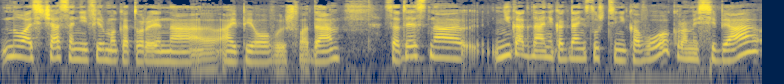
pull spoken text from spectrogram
Ну, а сейчас они фирма, которая на IPO вышла, да. Соответственно, никогда, никогда не слушайте никого, кроме себя.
